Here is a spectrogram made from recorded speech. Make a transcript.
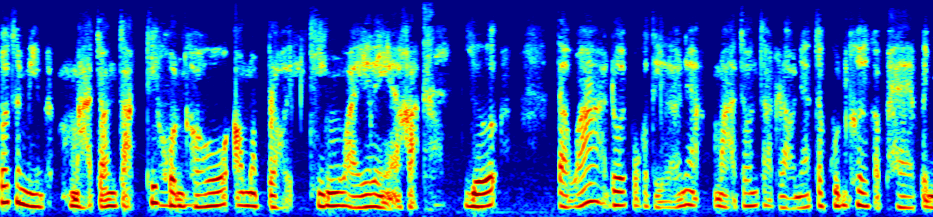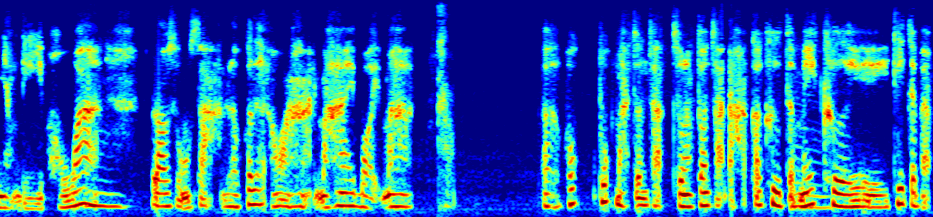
ก็จะมีแบบหมาจรจัดที่คนเขาเอามาปล่อยทิ้งไว้อะไรอย่างเงี้ยค่ะครับเยอะ แต่ว่าโดยปกติแล้วเนี่ยหมาจรจัดเหล่าเนี้ยจะคุ้นเคยกับแพรเป็นอย่างดี เพราะว่าอืมเราสงสารเราก็เลยเอาอาหารมาให้บ่อยมากครับเออพวกพวกหมาจรจัดสุนัขจรจัดอะค่ะก็คือจะไม่อืมเคยที่จะแบบ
